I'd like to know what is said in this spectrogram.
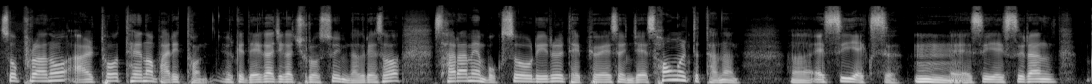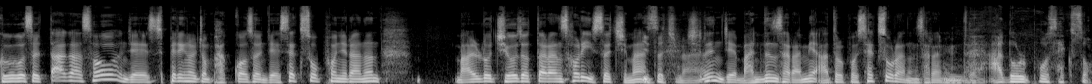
소프라노, 알토, 테너, 바리톤 이렇게 네 가지가 주로 쓰입니다. 그래서 사람의 목소리를 대표해서 이제 성을 뜻하는 어, SEX, 음. 네, SEX란 그것을 따가서 이제 스페링을 좀 바꿔서 이제 색소폰이라는 말로 지어졌다라는 설이 있었지만, 있었지만. 실은 이제 만든 사람이 아돌포 색소라는 사람입니다. 네, 아돌포 색소.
